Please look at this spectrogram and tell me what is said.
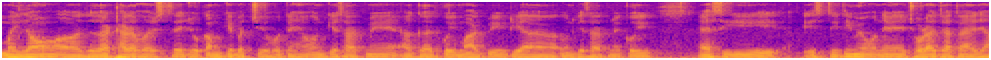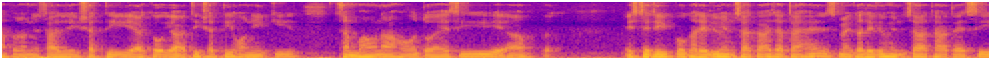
महिलाओं और 18 वर्ष से जो कम के बच्चे होते हैं, उनके साथ में अगर कोई मारपीट या उनके साथ में कोई ऐसी स्थिति में उन्हें छोड़ा जाता है, जहाँ पर उन्हें शारीरिक शक्ति या कोई आर्थिक शक्ति होने की संभावना हो तो ऐसी स्थिति को घरेलू हिंसा कहा जाता है। इसमें घरेलू हिंसा अर्थात ऐसी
